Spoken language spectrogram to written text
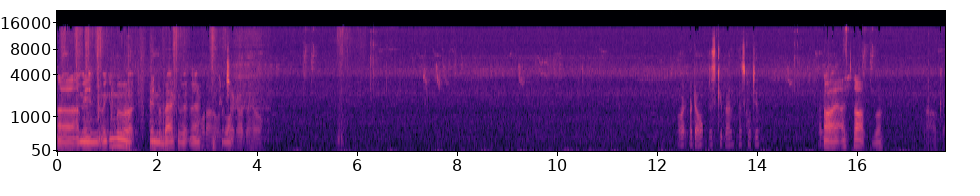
Uh, I mean, we can move uh, in the back of it, man. Hold on, I want to check out the hill. Or, or don't, just keep running. That's cool too. Oh. I, I stopped, bro. Oh, okay.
